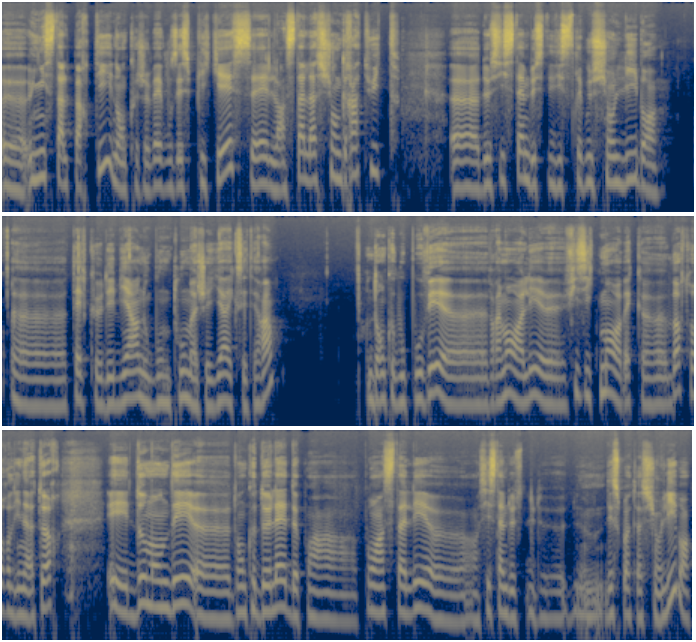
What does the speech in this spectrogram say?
une install party. Donc, je vais vous expliquer. C'est l'installation gratuite de systèmes de distribution libre tels que Debian, Ubuntu, Mageia, etc. Donc vous pouvez euh, vraiment aller euh, physiquement avec euh, votre ordinateur et demander donc de l'aide pour, installer un système d'exploitation libre.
